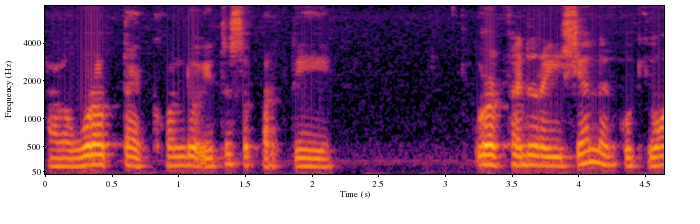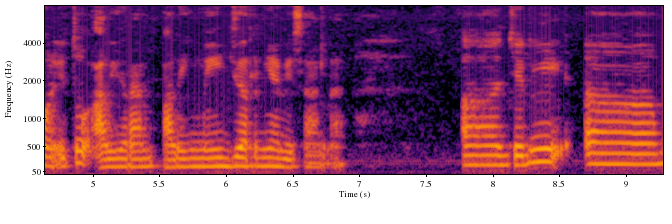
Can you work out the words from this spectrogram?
kalau World Taekwondo itu seperti World Federation dan Kukiwon itu aliran paling majornya di sana. Uh, jadi uh,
